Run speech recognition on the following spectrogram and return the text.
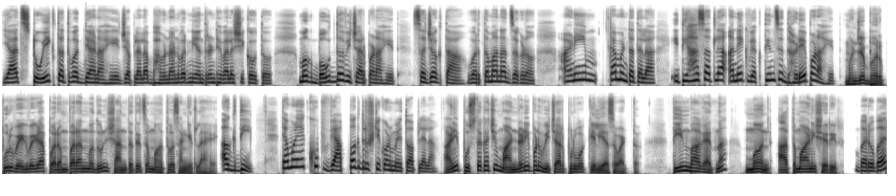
यात स्टोईक तत्वज्ञान आहे जे आपल्याला भावनांवर नियंत्रण ठेवायला शिकवतं. मग बौद्ध विचार पण आहेत. सजगता वर्तमानात जगणं आणि काय म्हणतात त्याला? इतिहासातल्या अनेक व्यक्तींचे धडे पण आहेत. म्हणजे भरपूर वेगवेगळ्या परंपरांमधून शांततेचं महत्त्व सांगितलं आहे. अगदी. त्यामुळे खूप व्यापक दृष्टिकोन मिळतो आपल्याला. आणि पुस्तकाची मांडणी पण विचारपूर्वक केली असं वाटतं. तीन भाग आहेत ना? मन आत्मा आणि शरीर. बरोबर.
